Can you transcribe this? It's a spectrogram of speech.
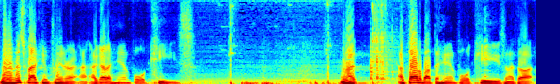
then in this vacuum cleaner, I, I got a handful of keys. And I, I thought about the handful of keys, and I thought,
